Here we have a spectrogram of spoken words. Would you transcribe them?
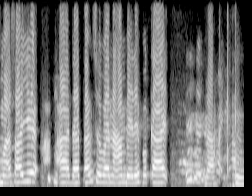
Mak saya uh, datang sebab nak ambil report card. Dah. Hmm.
